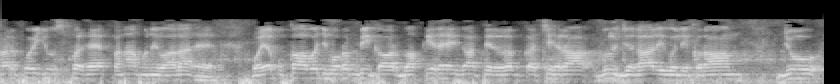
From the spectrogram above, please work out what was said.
ہر کوئی جو اس پر ہے، فنا ہونے والا ہے۔ وہ اب کا وجہ ربی کا اور باقی رہے گا تیرے رب کا چہرہ گل جلال والاکرام۔ جو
